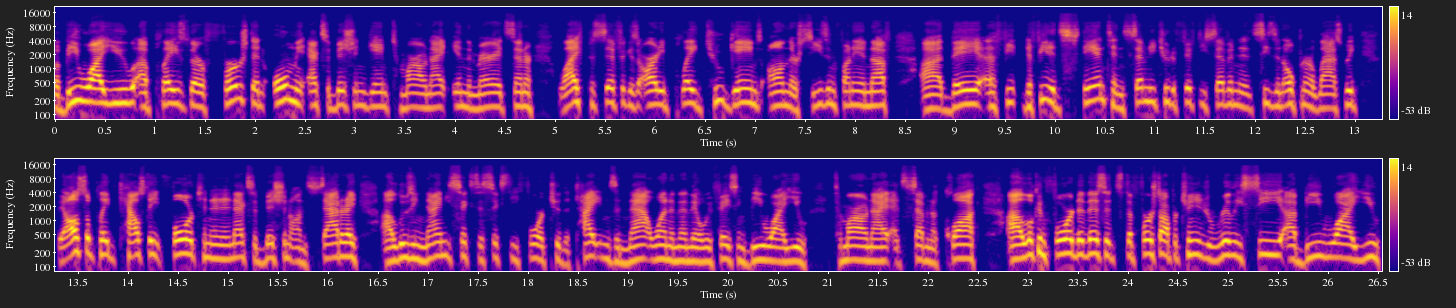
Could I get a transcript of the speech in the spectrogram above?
But BYU plays their first and only exhibition game tomorrow night in the Marriott Center. Life Pacific has already played two games on their season. Funny enough, uh, they uh, defeated Stanton 72 to 57 in its season opener last week. They also played Cal State Fullerton in an exhibition on Saturday, uh, losing 96 to 64 to the Titans in that one. And then they will be facing BYU tomorrow night at 7 o'clock. Uh, looking forward to this. It's the first opportunity to really see uh, BYU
